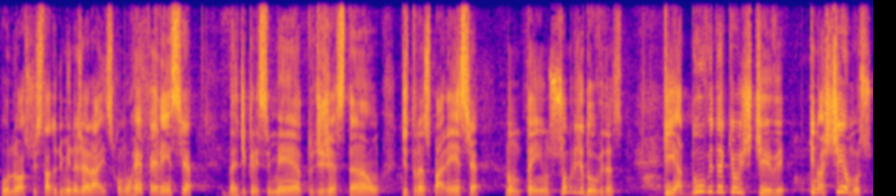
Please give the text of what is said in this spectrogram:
o nosso Estado de Minas Gerais como referência né, de crescimento, de gestão, de transparência, não tenho sombra de dúvidas que a dúvida que eu estive, que nós tínhamos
